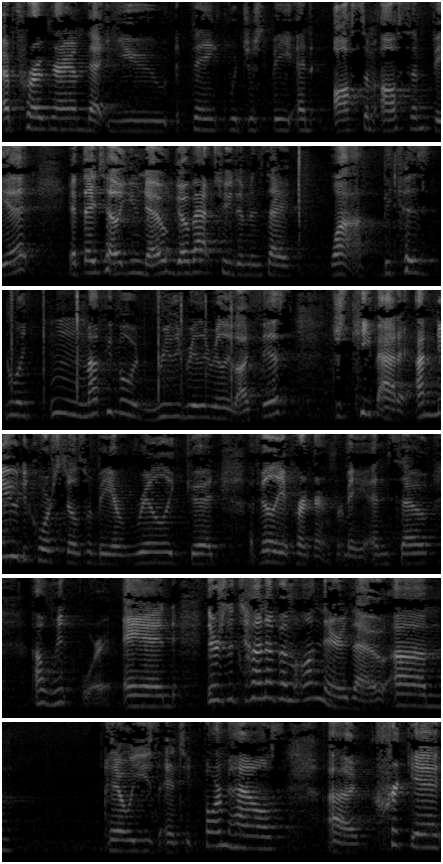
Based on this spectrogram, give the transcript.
a program that you think would just be an awesome, awesome fit, if they tell you no, go back to them and say, why? Because, like, mm, my people would really, really, really like this. Just keep at it. I knew Decor Steals would be a really good affiliate program for me, and so I went for it. And there's a ton of them on there, though. Um, you know, we use Antique Farmhouse, uh, Cricut,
